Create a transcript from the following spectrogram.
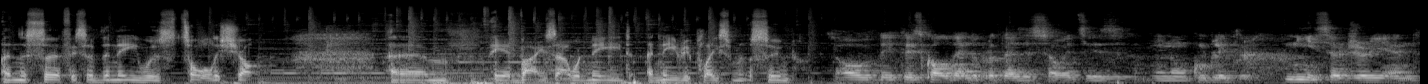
and the surface of the knee was totally shot. Um, he advised that I would need a knee replacement soon. So it is called endoprothesis. So it is you know complete knee surgery and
